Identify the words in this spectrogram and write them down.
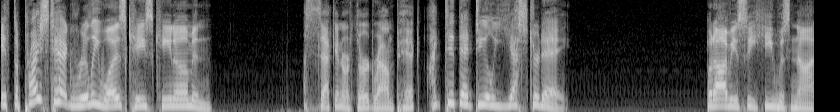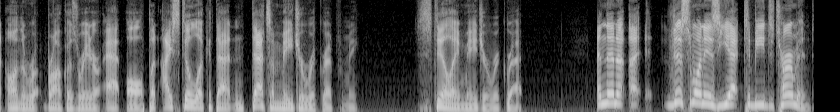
If the price tag really was Case Keenum and a second or third round pick, I did that deal yesterday. But obviously, he was not on the Broncos' radar at all. But I still look at that, and that's a major regret for me. Still a major regret. And then uh, uh this one is yet to be determined.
